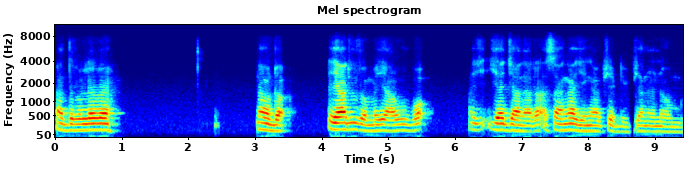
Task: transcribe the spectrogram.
အဲ့ဒါနဲ့လည်းအဲ့ဒါလိုလည်းပဲနောက်တော့တရားထုတော့မရဘူးပေါ့ရကြလာတော့အစံငါရင်ငါဖြစ်ပြီးပြန်လွန်တော်မူ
